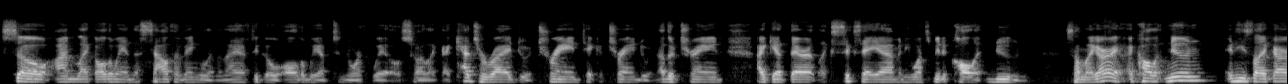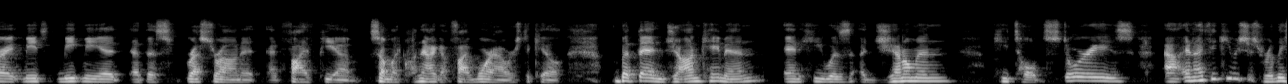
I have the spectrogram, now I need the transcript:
So i'm like all the way in the south of england and i have to go all the way up to north wales. So i like i catch a ride to a train take a train to another train. I get there at like 6 a.m and he wants me to call at noon. So i'm like all right. I call at noon and he's like all right meet meet me at, at this restaurant at, at 5 p.m so i'm like well now i got five more hours to kill. But then john came in and he was a gentleman he told stories uh, and i think he was just really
